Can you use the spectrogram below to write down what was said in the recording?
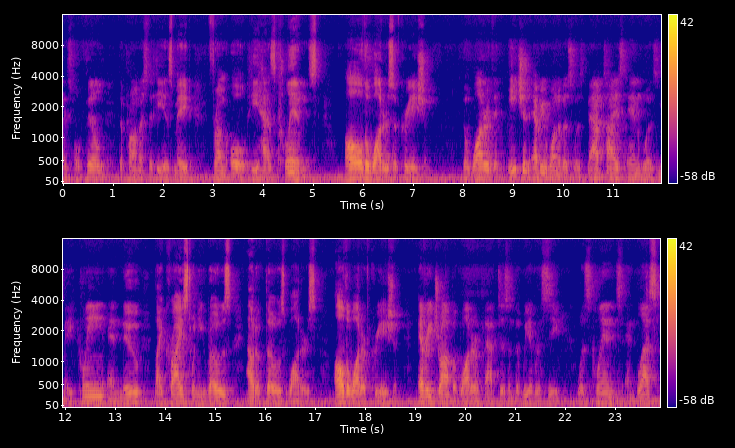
has fulfilled the promise that He has made from old. He has cleansed all the waters of creation. The water that each and every one of us was baptized in was made clean and new by Christ when He rose out of those waters. All the water of creation, every drop of water of baptism that we have received was cleansed and blessed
